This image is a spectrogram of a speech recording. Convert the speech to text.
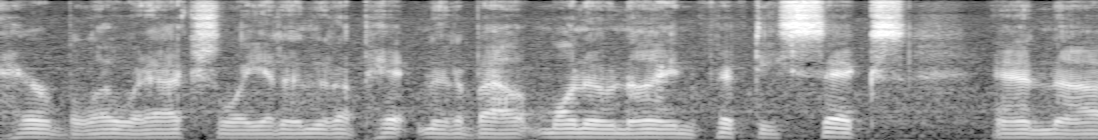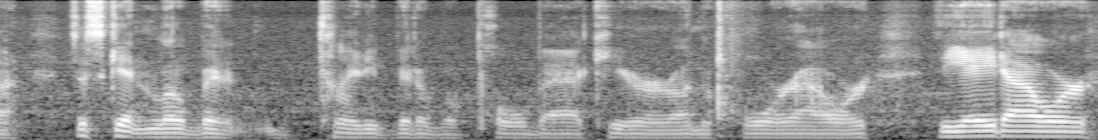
hair below it actually. It ended up hitting at about 109.56 and uh, just getting a little bit, tiny bit of a pullback here on the four hour. The eight hour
